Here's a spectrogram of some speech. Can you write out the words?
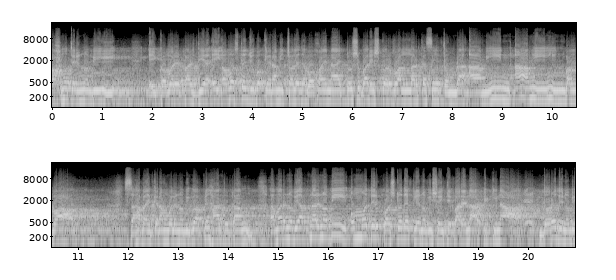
রহমতের নবী। এই কবরের পাশ দিয়া এই অবস্থায় যুবকের আমি চলে যাব। হয় না একটু সুপারিশ করব আল্লাহর কাছে? তোমরা আমিন আমিন বলবা। সাহাবাই কেরাম বলে, নবী গো, আপনি হাত ওঠান আমার নবী আপনার নবী। উম্মতের কষ্ট দেখলে নবী সইতে পারে না, ঠিক কিনা? দরদি নবী,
